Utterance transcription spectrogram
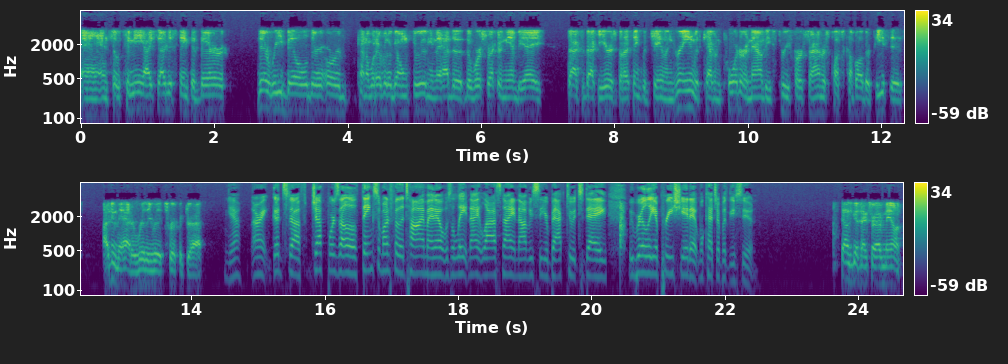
And, and so, to me, I, I just think that their their rebuild or, or kind of whatever they're going through. I mean, they had the, the worst record in the NBA back to back years. But I think with Jalen Green, with Kevin Porter, and now these three first rounders plus a couple other pieces, I think they had a really, really terrific draft. Yeah. All right. Good stuff. Jeff Borzello, thanks so much for the time. I know it was a late night last night, and obviously you're back to it today. We really appreciate it. We'll catch up with you soon. Sounds good. Thanks for having me on.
